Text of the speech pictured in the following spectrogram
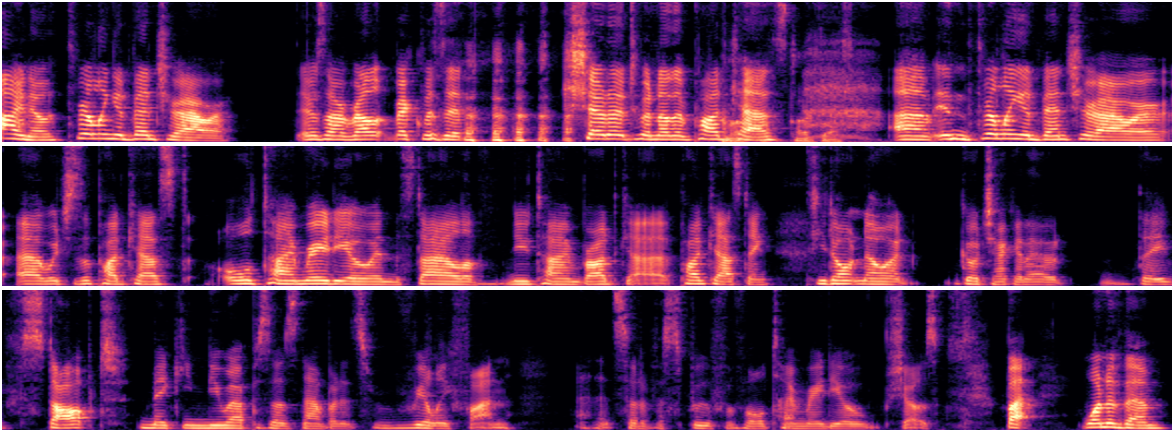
I know. Thrilling Adventure Hour. There's our requisite shout out to another podcast. Podcast. Um, in Thrilling Adventure Hour, uh, which is a podcast, old time radio in the style of new time broadcast podcasting. If you don't know it, go check it out. They've stopped making new episodes now, but it's really fun, and it's sort of a spoof of old time radio shows. But one of them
